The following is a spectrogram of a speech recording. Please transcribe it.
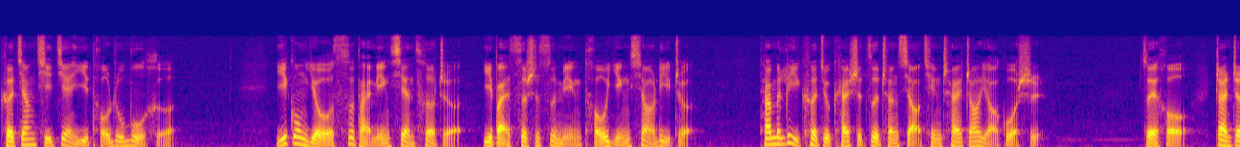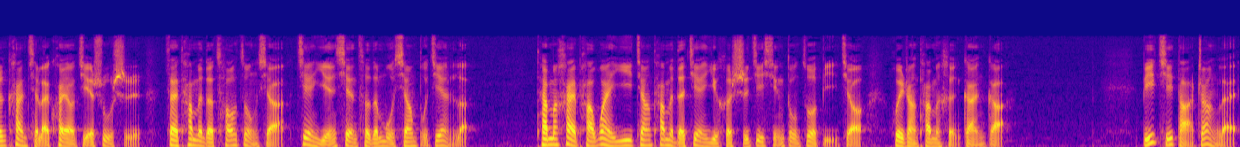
可将其建议投入木盒。一共有四百名献策者，一百四十四名投营效力者，他们立刻就开始自称小钦差招摇过市。最后，战争看起来快要结束时，在他们的操纵下，建言献策的木箱不见了。他们害怕，万一将他们的建议和实际行动做比较，会让他们很尴尬。比起打仗来，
